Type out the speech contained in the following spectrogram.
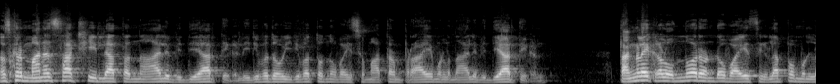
നമസ്കാരം. മനസാക്ഷിയില്ലാത്ത നാല് വിദ്യാർത്ഥികൾ ഇരുപതോ ഇരുപത്തൊന്നോ വയസ്സ് മാത്രം പ്രായമുള്ള നാല് വിദ്യാർത്ഥികൾ തങ്ങളെക്കാൾ ഒന്നോ രണ്ടോ വയസ്സ് ഇളപ്പമുള്ള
